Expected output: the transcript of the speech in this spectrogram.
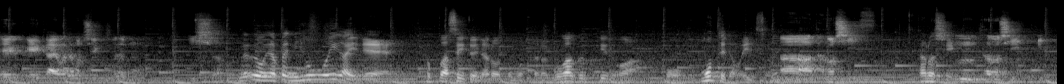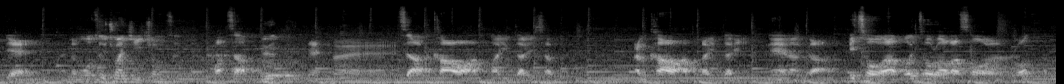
英英会話でも中国語でも一緒だ。でもやっぱり日本語以外でトップアスリートになろうと思ったら語学っていうのはこう持ってた方がいいですよね。ああ楽しいです。楽しい、うん楽しい。行ってなんかもう最专辑一中文 What's up dude? ってえ What's up car とか言ったりさ I'm car とか言ったりねなんか It's all up It's all about soul とかさ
